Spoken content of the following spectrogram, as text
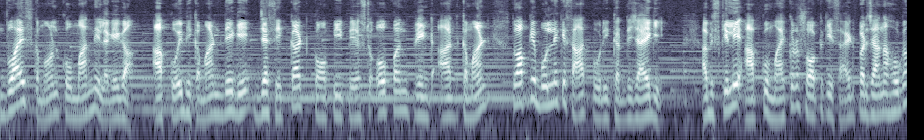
वॉइस कमांड को मानने लगेगा। आप कोई भी कमांड देंगे, जैसे cut copy paste open print आदि कमांड तो आपके बोलने के साथ पूरी कर दी जाएगी। अब इसके लिए आपको माइक्रोसॉफ्ट की साइट पर जाना होगा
